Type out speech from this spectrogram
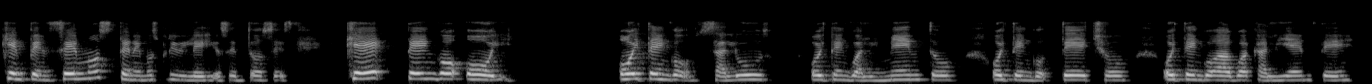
que pensemos, tenemos privilegios. Entonces, ¿qué tengo hoy? Hoy tengo salud, hoy tengo alimento, hoy tengo techo, hoy tengo agua caliente.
